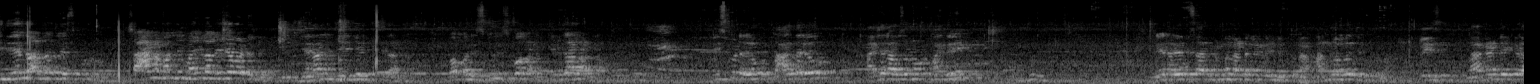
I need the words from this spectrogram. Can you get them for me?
ఇదేందో అర్థం చేసుకున్నాడు చాలా మంది మహిళలు ఇదే పడ్డది జనాలు ఏం చేస్తారు గొప్ప రిస్క్ తీసుకోవాలంట తిరగాలంట. తీసుకుంటే తాగుతారు పైసలు అవసరం మంది? నేను రేపు సార్ మిమ్మల్ని అంటే నేను చెప్తున్నా. అందువల్ల చెప్తున్నా. ప్లీజ్ నాకంటే ఇక్కడ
